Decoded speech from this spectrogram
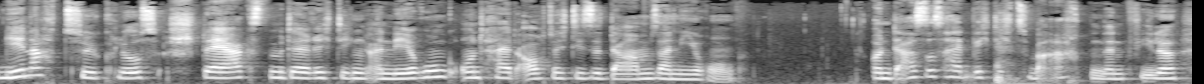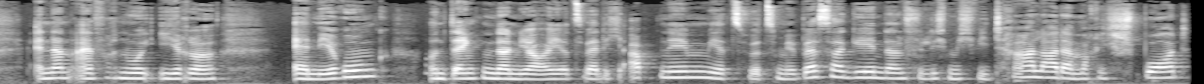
je nach Zyklus stärkst mit der richtigen Ernährung und halt auch durch diese Darmsanierung. Und das ist halt wichtig zu beachten, denn viele ändern einfach nur ihre Ernährung und denken dann, ja, jetzt werde ich abnehmen, jetzt wird es mir besser gehen, dann fühle ich mich vitaler, dann mache ich Sport.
